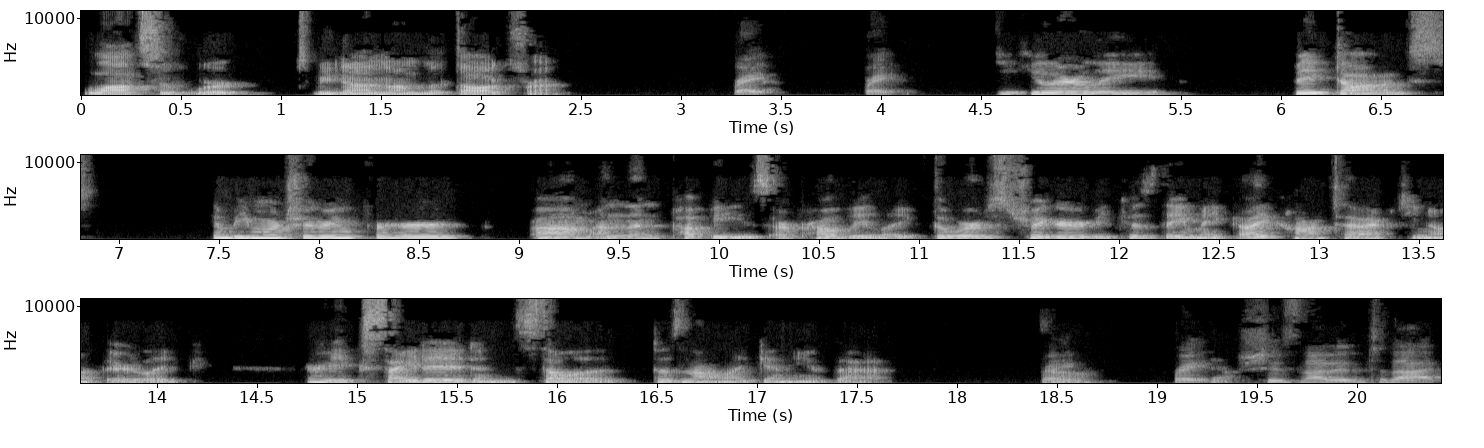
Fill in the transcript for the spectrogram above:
lots of work to be done on the dog front. Right, right. Particularly big dogs can be more triggering for her um, and then puppies are probably like the worst trigger because they make eye contact. You know, they're like very excited, and Stella does not like any of that. Right. right. Yeah. She's not into that.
